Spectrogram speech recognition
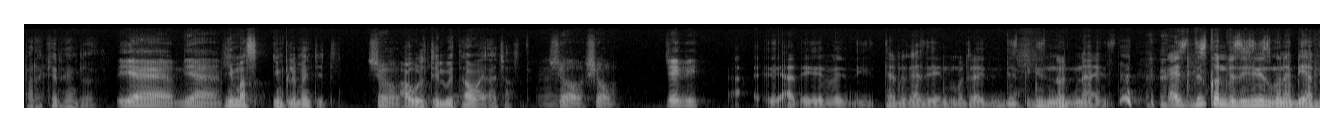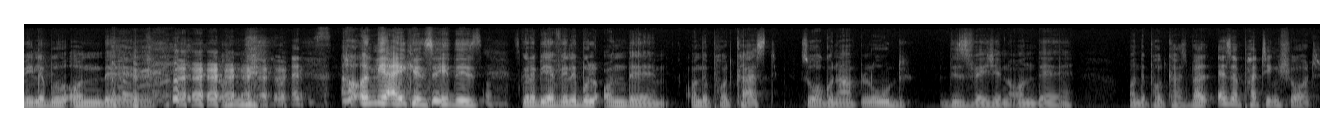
but I can handle it. Yeah. Yeah. He must implement it. Sure. I will deal with how I adjust. Sure. Sure. JB. Uh, Tandokazi and Mota, This thing is not nice. Guys, this conversation is gonna be available on the, on the only I can say this. It's gonna be available on the on the podcast. So we're gonna upload this version on the on the podcast. But as a parting shot,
